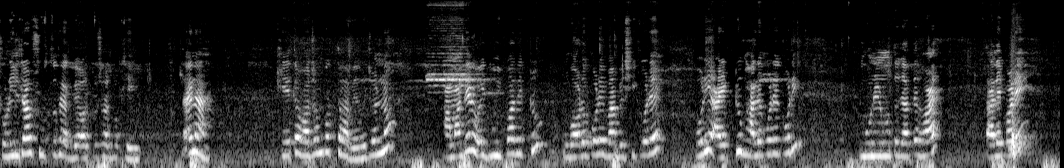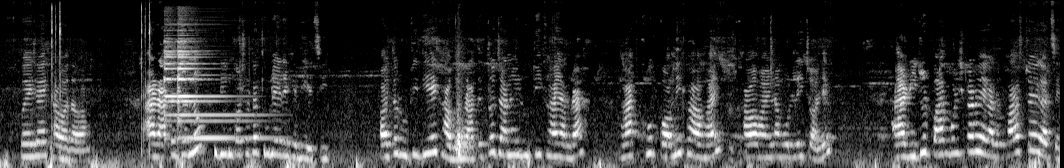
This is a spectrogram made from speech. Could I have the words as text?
শরীরটাও সুস্থ থাকবে অল্প স্বল্প খেয়ে তাই না? খেয়ে তো হজম করতে হবে, ওই জন্য আমাদের ওই দুই পদ একটু বড় করে বা বেশি করে করি, আর একটু ভালো করে করি, মনের মতো যাতে হয়, তাহলে পরে হয়ে যায় খাওয়া দাওয়া আর রাতের জন্য ডিম কষাটা তুলে রেখে দিয়েছি। হয়তো রুটি দিয়েই খাব, রাতে তো জানোই রুটি খাই আমরা। ভাত খুব কমই খাওয়া হয় খাওয়া হয় না বললেই চলে। আর রিজুর পান পরিষ্কার হয়ে গেল ফার্স্ট হয়ে গেছে।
